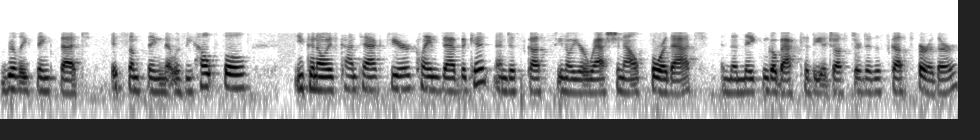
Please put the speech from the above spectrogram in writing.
really think that it's something that would be helpful, you can always contact your claims advocate and discuss, you know, your rationale for that, and then they can go back to the adjuster to discuss further.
